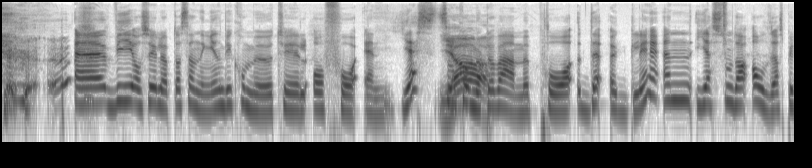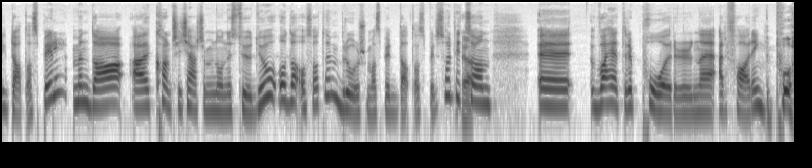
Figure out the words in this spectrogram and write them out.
Eh, vi også i løpet av sendingen Vi kommer jo til å få en gjest som Ja. kommer til å være med på The Ugly. En gjest som da aldri har spilt dataspill, men da er kanskje kjæreste med noen i studio, og da også hatt en bror som har spilt dataspill. Så litt Ja. sånn eh, Hva heter det? Pårørendeerfaring. På-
